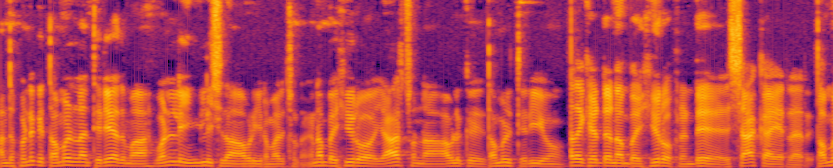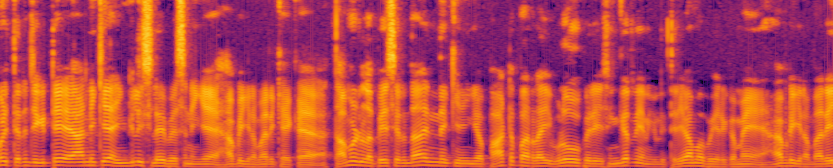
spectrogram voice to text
அந்த பொண்ணுக்கு தமிழ்லாம் தெரியாதுமா? ஒன்லி இங்கிலீஷ் தான் அப்படிங்கிற மாதிரி சொல்கிறாங்க நம்ம ஹீரோ யார் சொன்னா அவளுக்கு தமிழ் தெரியும். அதை கேட்டு நம்ம ஹீரோ ஃப்ரெண்டு ஷாக் ஆயிடுறாரு. தமிழ் தெரிஞ்சுக்கிட்டே அன்னைக்கே இங்கிலீஷ்லேயே பேசுனீங்க அப்படிங்கிற மாதிரி கேட்க தமிழில் பேசியிருந்தா இன்னைக்கு நீங்கள் பாட்டு பாடுற இவ்வளோ பெரிய சிங்கர்னு எங்களுக்கு தெரியாமல் போயிருக்கமே அப்படிங்கிற மாதிரி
